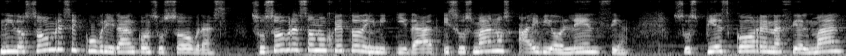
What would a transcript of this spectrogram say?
ni los hombres se cubrirán con sus obras. Sus obras son objeto de iniquidad y sus manos hay violencia. Sus pies corren hacia el mal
